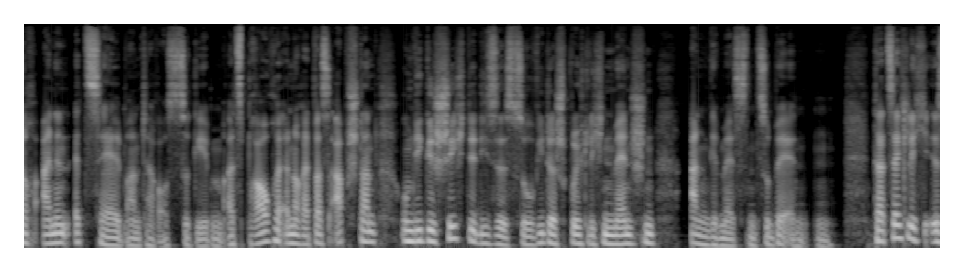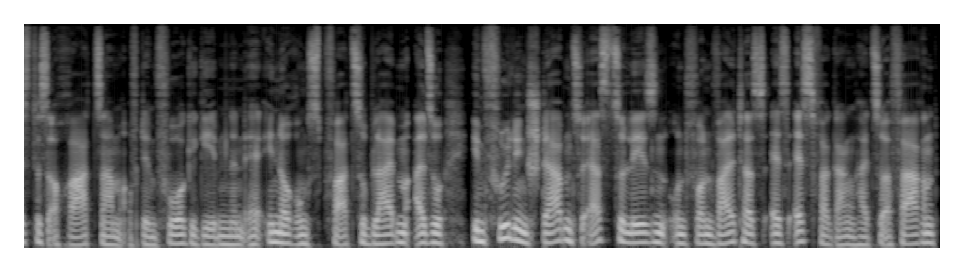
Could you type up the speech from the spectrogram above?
noch einen Erzählband herauszugeben, als brauche er noch etwas Abstand, um die Geschichte dieses so widersprüchlichen Menschen angemessen zu beenden. Tatsächlich ist es auch ratsam, auf dem vorgegebenen Erinnerungspfad zu bleiben, also im Frühling Sterben zuerst zu lesen und von Walters SS-Vergangenheit zu erfahren,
